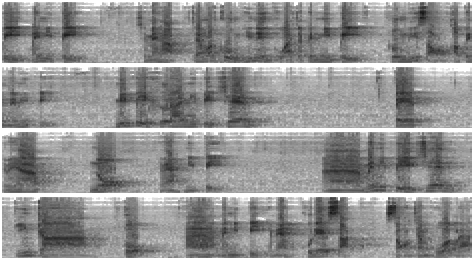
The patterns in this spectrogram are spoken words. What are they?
ปีกไม่มีปีกใช่ไหมครับ แสดงว่ากลุ่มที่หนึ่งกูอาจจะเป็นมีปีก กลุ่มที่สองก็เป็นไม่มีปีก มีปีกคืออะไร มีปีกเช่น เป็ดใช่ไหมครับ นกใช่ไหมมีปีก อ่า ไม่มีปีกเช่น กิ้งกากบอ่าไม่มีปีกเห็นไหมครูได้สัตว์สองจำพวกแล้ว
